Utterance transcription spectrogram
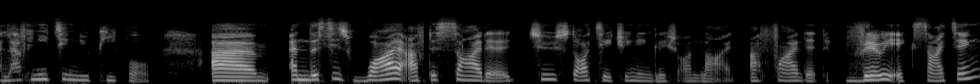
I love meeting new people. Um, and this is why I've decided to start teaching English online. I find it very exciting.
